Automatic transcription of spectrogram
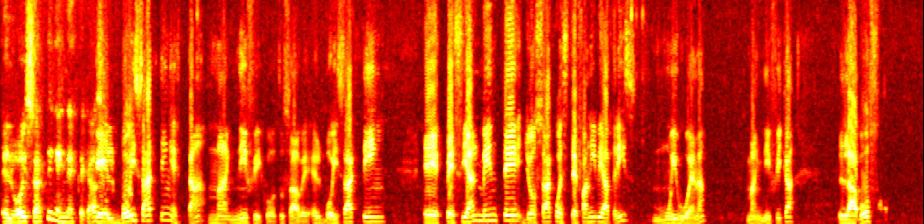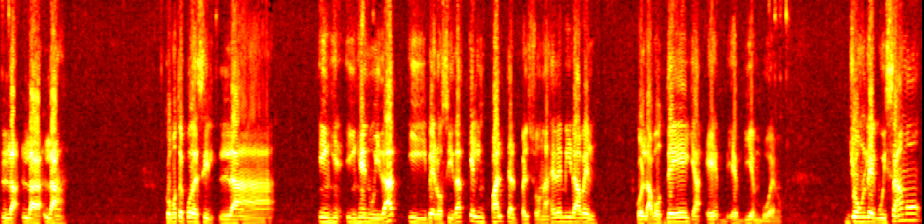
el voice acting en este caso. El voice acting está magnífico, tú sabes. El voice acting, eh, especialmente yo saco a Stephanie Beatriz, muy buena, magnífica. La voz, la, la, la, ¿cómo te puedo decir? La inge- ingenuidad y velocidad que le imparte al personaje de Mirabel con la voz de ella es, es bien bueno. John Leguizamo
